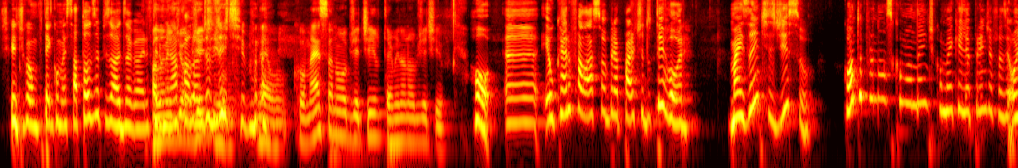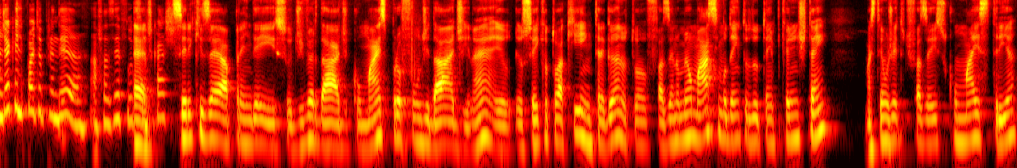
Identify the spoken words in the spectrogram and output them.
Acho que a gente tem que começar todos os episódios agora e Falando terminar de falando de objetivo, né? É, o- começa no objetivo, termina no objetivo. Rô, ah, eu quero falar sobre a parte do terror. Mas antes disso, conta pro nosso comandante como é que ele aprende a fazer. Onde é que ele pode aprender a- fazer fluxo É, de caixa? Se ele quiser aprender isso de verdade, com mais profundidade, né? Eu, eu sei que eu tô aqui entregando, tô fazendo o meu máximo dentro do tempo que a gente tem, mas tem um jeito de fazer isso com maestria,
